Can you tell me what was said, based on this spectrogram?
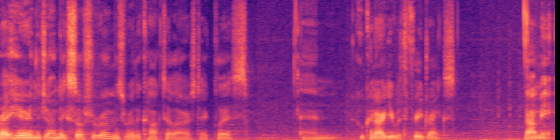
Right here in the John Dick Social Room is where the cocktail hours take place. And who can argue with free drinks? Not me.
